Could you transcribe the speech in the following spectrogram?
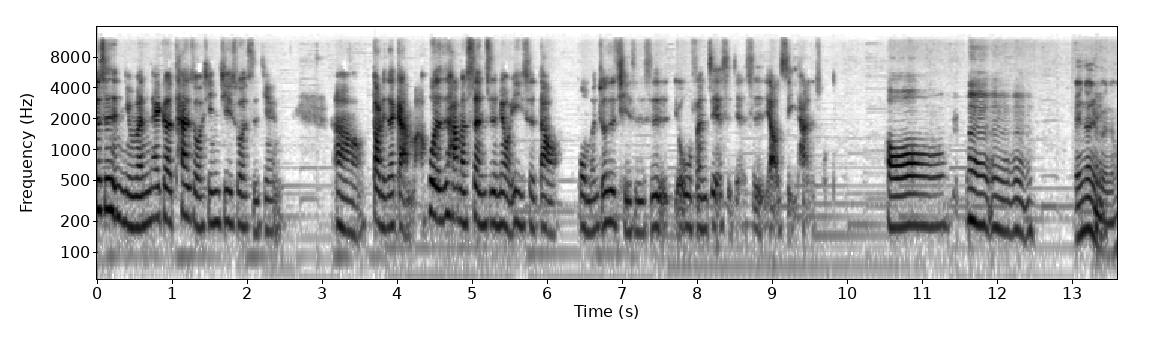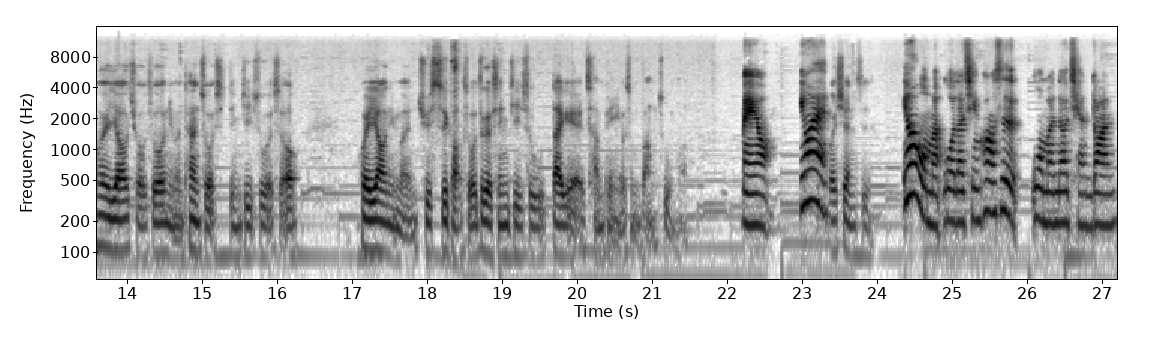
就是你们那个探索新技术的时间，啊、呃，到底在干嘛？或者是他们甚至没有意识到，我们就是其实是有五分之一的时间是要自己探索的。哦，嗯嗯嗯。哎、欸，那你们会要求说，你们探索新技术的时候，会要你们去思考说，这个新技术带给产品有什么帮助吗？没有，因为会限制。因为我们我的情况是，我们的前端。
